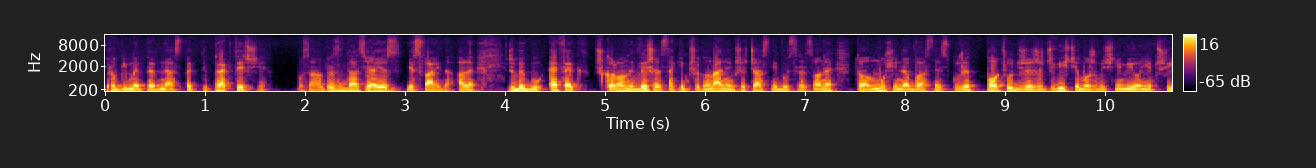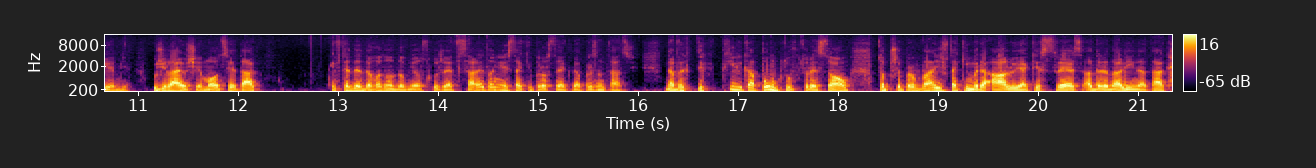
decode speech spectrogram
robimy pewne aspekty praktycznie. Bo sama prezentacja mhm. jest, jest fajna, ale żeby był efekt szkolony, wyszedł z takim przekonaniem, że czas nie był stracony, to on musi na własnej skórze poczuć, że rzeczywiście może być niemiło, nieprzyjemnie. Udzielają się emocje, tak? I wtedy dochodzą do wniosku, że wcale to nie jest takie proste jak na prezentacji. Nawet tych kilka punktów, które są, to przeprowadzić w takim realu, jak jest stres, adrenalina, tak?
